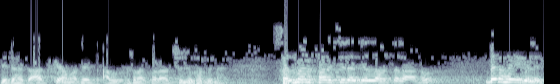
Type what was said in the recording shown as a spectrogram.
যেটা হয়তো আজকে আমাদের আলোচনা করার সুযোগ হবে না। সলমান ফারসি রাজিয়াল্লাহ তাআলা আনহু বের হয়ে গেলেন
